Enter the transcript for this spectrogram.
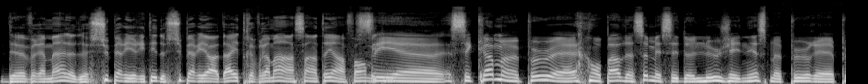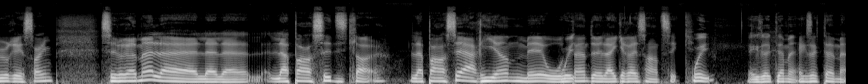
de vraiment de supériorité, de supérieur, d'être vraiment en santé, en forme. C'est euh, c'est comme un peu, euh, on parle de ça, mais c'est de l'eugénisme pur, et- pur et simple. C'est vraiment la, la, la, la pensée d'Hitler. La pensée arienne, mais au Oui. temps de la Grèce antique. Oui, exactement. Exactement.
